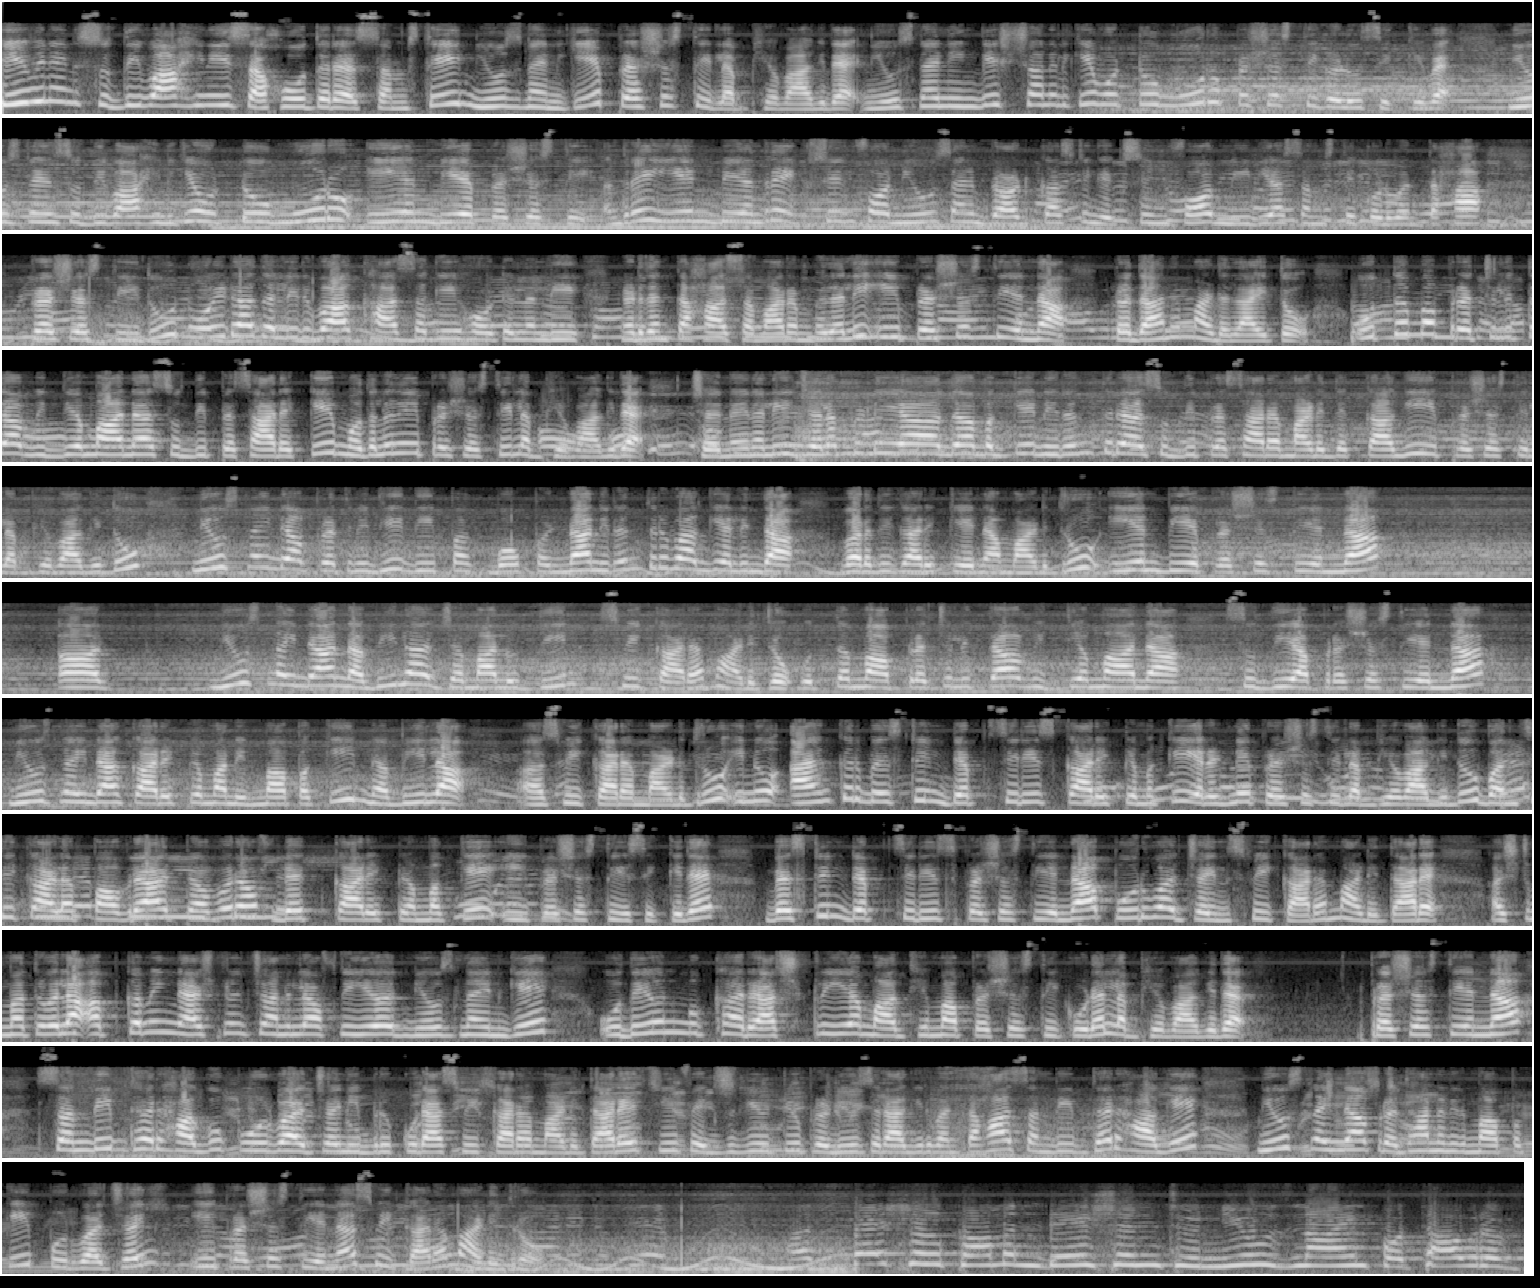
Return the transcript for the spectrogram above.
TV nine ಸುದ್ದಿವಾಹಿನಿ ಸಹೋದರ ಸಂಸ್ಥೆ news ನೈನ್ಗೆ ಪ್ರಶಸ್ತಿ ಲಭ್ಯವಾಗಿದೆ. ನ್ಯೂಸ್ ನೈನ್ ಇಂಗ್ಲಿಷ್ ಚಾನೆಲ್ಗೆ ಒಟ್ಟು ಮೂರು ಪ್ರಶಸ್ತಿಗಳು ಸಿಕ್ಕಿವೆ. ನ್ಯೂಸ್ ನೈನ್ ಸುದ್ದಿವಾಹಿನಿಗೆ ಒಟ್ಟು ಮೂರು ಎ ಪ್ರಶಸ್ತಿ, ಅಂದ್ರೆ ಇಎನ್ಬಿ ಅಂದ್ರೆ exchange for news and broadcasting, exchange for media ಸಂಸ್ಥೆ ಕೊಡುವಂತಹ ಪ್ರಶಸ್ತಿ ಇದು. ನೋಯ್ಡಾದಲ್ಲಿರುವ ಖಾಸಗಿ ಹೋಟೆಲ್ನಲ್ಲಿ ನಡೆದಂತಹ ಸಮಾರಂಭದಲ್ಲಿ ಈ ಪ್ರಶಸ್ತಿಯನ್ನ ಪ್ರದಾನ ಮಾಡಲಾಯಿತು. ಉತ್ತಮ ಪ್ರಚಲಿತ ವಿದ್ಯಮಾನ ಸುದ್ದಿ ಪ್ರಸಾರಕ್ಕೆ ಮೊದಲನೇ ಪ್ರಶಸ್ತಿ ಲಭ್ಯವಾಗಿದೆ. ಚೆನ್ನೈನಲ್ಲಿ ಜಲಪ್ರಳಯದ ಬಗ್ಗೆ ನಿರಂತರ ಸುದ್ದಿ ಪ್ರಸಾರ ಮಾಡಿದ್ದಕ್ಕಾಗಿ ಈ ಪ್ರಶಸ್ತಿ ಲಭ್ಯವಾಗಿದ್ದು ನ್ಯೂಸ್ ನೈನ್ ಪ್ರತಿನಿಧಿ ದೀಪಕ್ ಬೋಪಣ್ಣ ನಿರಂತರವಾಗಿ ಅಲ್ಲಿಂದ ವರದಿಗಾರಿಕೆಯನ್ನ ಮಾಡಿದ್ರು. ಇಎನ್ಬಿಎ ಪ್ರಶಸ್ತಿಯನ್ನ ಆ, ನ್ಯೂಸ್ ನೈನ್ನ ನಬೀಲಾ ಜಮಾಲುದ್ದೀನ್ ಸ್ವೀಕಾರ ಮಾಡಿದ್ರು. ಉತ್ತಮ ಪ್ರಚಲಿತ ವಿದ್ಯಮಾನ ಸುದ್ದಿಯ ಪ್ರಶಸ್ತಿಯನ್ನ ನ್ಯೂಸ್ ನೈನ್ನ ಕಾರ್ಯಕ್ರಮ ನಿರ್ಮಾಪಕಿ ನಬೀಲಾ ಸ್ವೀಕಾರ ಮಾಡಿದ್ರು. ಇನ್ನು anchor best in depth series ಕಾರ್ಯಕ್ರಮಕ್ಕೆ ಎರಡನೇ ಪ್ರಶಸ್ತಿ ಲಭ್ಯವಾಗಿದ್ದು, ಬನ್ಸಿ ಕಾಳಪ್ಪ ಅವರ ಟವರ್ ಆಫ್ ಡೆತ್ ಕಾರ್ಯಕ್ರಮಕ್ಕೆ ಈ ಪ್ರಶಸ್ತಿ ಸಿಕ್ಕಿದೆ. ಬೆಸ್ಟ್ ಇನ್ ಡೆಪ್ ಸಿರೀಸ್ ಪ್ರಶಸ್ತಿಯನ್ನ ಪೂರ್ವ ಜೈನ್ ಸ್ವೀಕಾರ ಮಾಡಿದ್ದಾರೆ. ಅಷ್ಟು ಮಾತ್ರವಲ್ಲ upcoming national channel of the year news ನೈನ್ಗೆ ಉದಯೋನ್ಮುಖ ರಾಷ್ಟ್ರೀಯ ಮಾಧ್ಯಮ ಪ್ರಶಸ್ತಿ ಕೂಡ ಲಭ್ಯವಾಗಿದೆ. ಪ್ರಶಸ್ತಿಯನ್ನ ಸಂದೀಪ್ ಧರ್ ಹಾಗೂ ಪೂರ್ವ ಜೈನ್ ಇಬ್ರು ಕೂಡ ಸ್ವೀಕಾರ ಮಾಡಿದ್ದಾರೆ ಚೀಫ್ ಎಕ್ಸಿಕ್ಯೂಟಿವ್ ಪ್ರೊಡ್ಯೂಸರ್ ಆಗಿರುವಂತಹ ಸಂದೀಪ್ ಧರ್ ಹಾಗೆ ನ್ಯೂಸ್ ನೈನ್ನ ಪ್ರಧಾನ ನಿರ್ಮಾಪಕಿ ಪೂರ್ವ ಜೈನ್ ಈ ಪ್ರಶಸ್ತಿಯನ್ನ ಸ್ವೀಕಾರ ಮಾಡಿದ್ರು A special commendation to News 9 for Tower of.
